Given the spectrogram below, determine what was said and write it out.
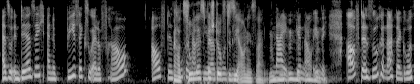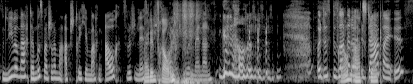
Also in der sich eine bisexuelle Frau auf der Suche ah, zu nach lesbisch der durfte großen- sie auch nicht sein. Mhm. Nein, genau, eben nicht. Auf der Suche nach der großen Liebe macht, da muss man schon nochmal Abstriche machen, auch zwischen lesbischen den Frauen. und schwulen Männern. Genau. Und das Besondere dabei ist,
